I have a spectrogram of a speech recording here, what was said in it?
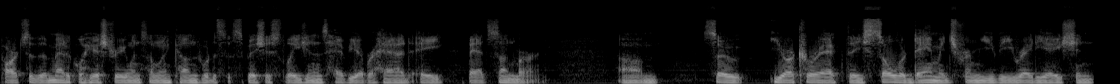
parts of the medical history when someone comes with a suspicious lesion is have you ever had a bad sunburn? Um, so you're correct. The solar damage from UV radiation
